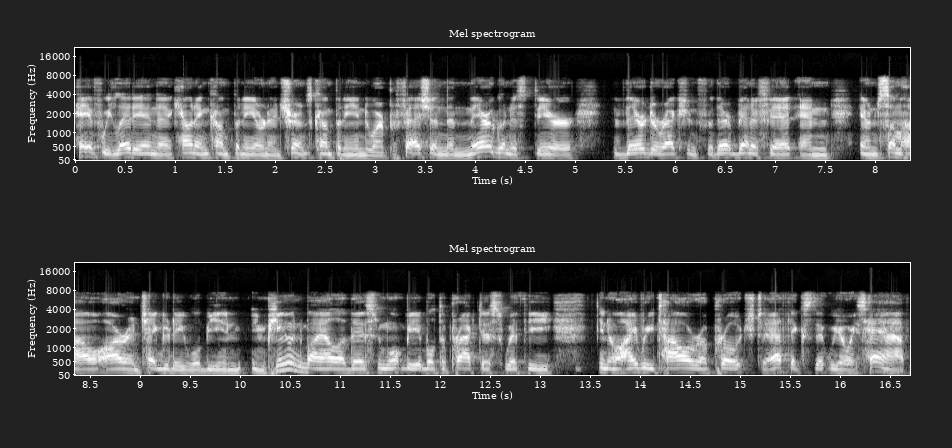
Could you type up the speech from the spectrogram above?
hey, if we let in an accounting company or an insurance company into our profession, then they're going to steer their direction for their benefit, and and somehow our integrity will be in, impugned by all of this, and won't be able to practice with the, you know, ivory tower approach to ethics that we always have.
